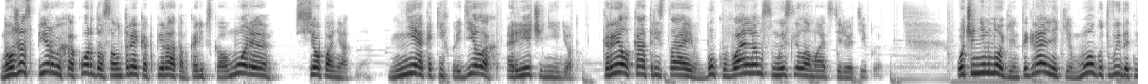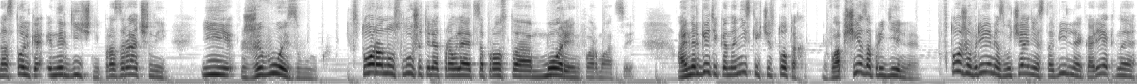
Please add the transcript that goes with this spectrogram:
но уже с первых аккордов саундтрека к «Пиратам Карибского моря» все понятно. Ни о каких пределах речи не идет. Крел К-300i в буквальном смысле ломает стереотипы. Очень немногие интегральники могут выдать настолько энергичный, прозрачный и живой звук. В сторону слушателя отправляется просто море информации. А энергетика на низких частотах вообще запредельная. В то же время звучание стабильное, корректное,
